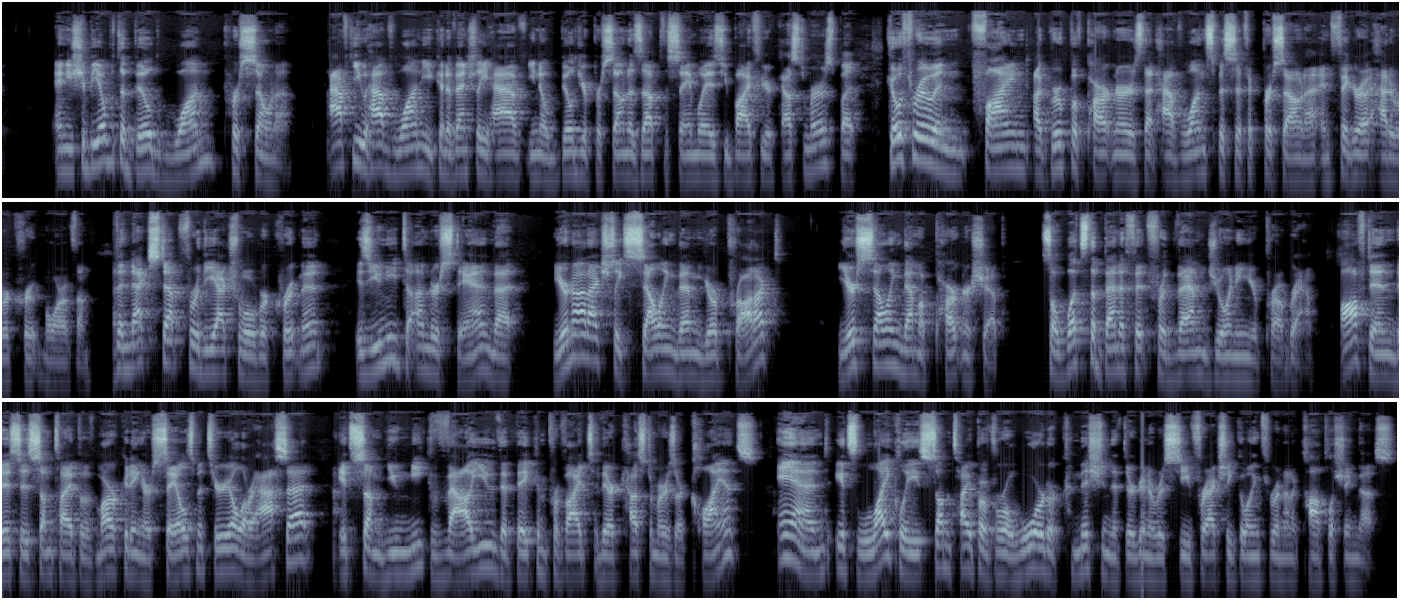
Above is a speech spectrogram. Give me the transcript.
And you should be able to build one persona. After you have one, you can eventually have, you know, build your personas up the same way as you buy for your customers. But go through and find a group of partners that have one specific persona and figure out how to recruit more of them. The next step for the actual recruitment is you need to understand that you're not actually selling them your product, you're selling them a partnership. So, what's the benefit for them joining your program? Often, this is some type of marketing or sales material or asset. It's some unique value that they can provide to their customers or clients. And it's likely some type of reward or commission that they're going to receive for actually going through and accomplishing this.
